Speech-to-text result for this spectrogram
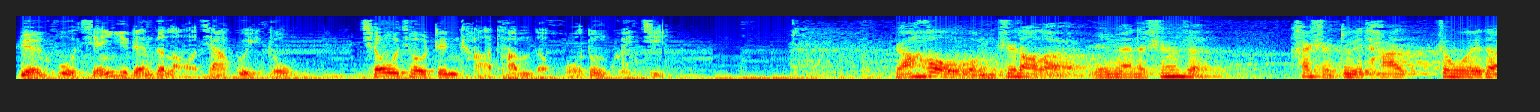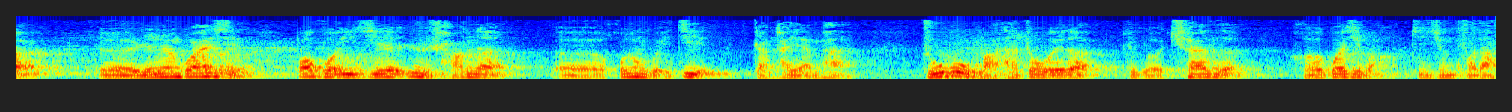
远赴嫌疑人的老家贵州，悄悄侦查他们的活动轨迹。然后我们知道了人员的身份，开始对他周围的呃人员关系，包括一些日常的呃活动轨迹展开研判，逐步把他周围的这个圈子和关系网进行扩大。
